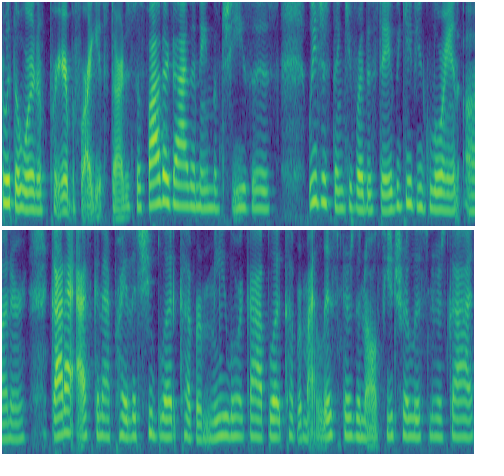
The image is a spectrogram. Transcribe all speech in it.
with a word of prayer before I get started. So, Father God, in the name of Jesus, we just thank you for this day. We give you glory and honor. God, I ask and I pray that you blood cover me, Lord God, blood cover my listeners and all future listeners, God.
